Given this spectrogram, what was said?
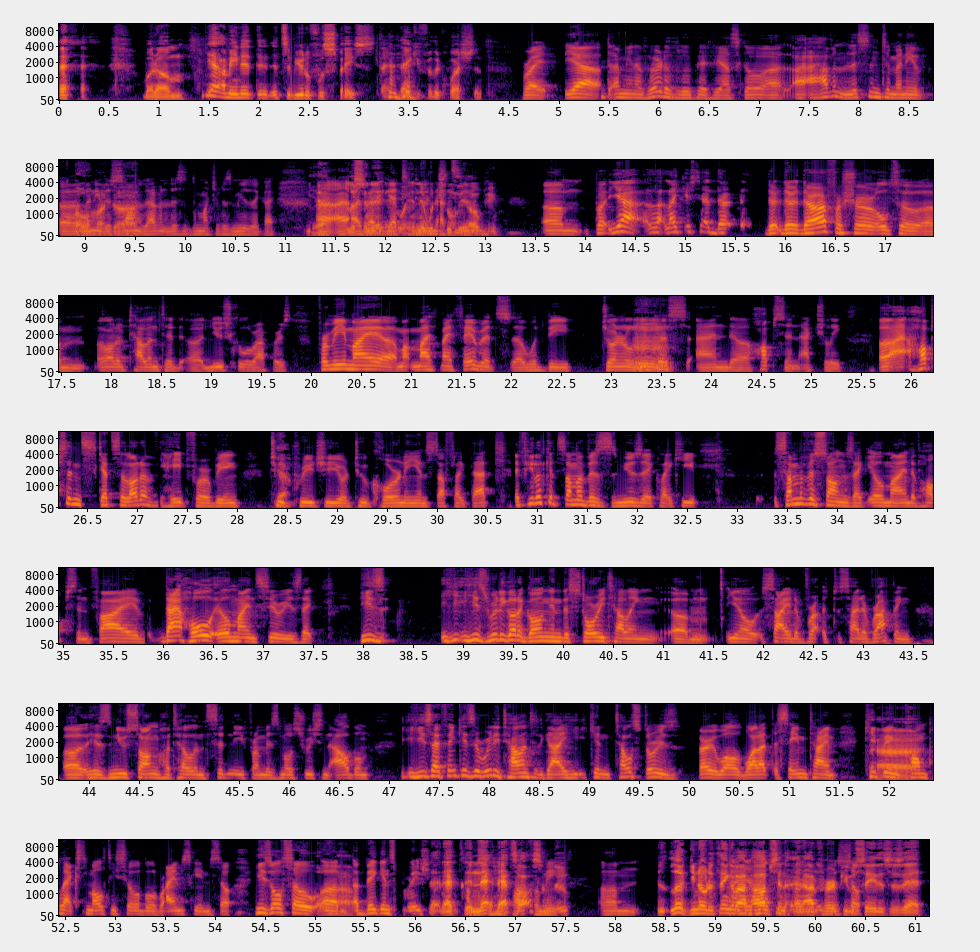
but um, yeah, I mean, it, it, it's a beautiful space. Thank, thank you for the question. Right. Yeah. I mean, I've heard of Lupe Fiasco. Uh, I, I, haven't listened to many of uh, oh many of his God. songs. I haven't listened to much of his music. I yeah, I, listen I, I get to and it would truly soon. help you. Um, but yeah, like you said, there, there, there, there are for sure also um, a lot of talented uh, new school rappers. For me, my uh, my my favorites uh, would be Joyner mm. Lucas and uh, Hopsin. Actually, uh, Hopsin gets a lot of hate for being too yeah. preachy or too corny and stuff like that. If you look at some of his music, like he, some of his songs like "Ill Mind" of Hopsin Five, that whole "Ill Mind" series, like he's he, he's really got it going in the storytelling, um, mm. you know, side of side of rapping. Uh, his new song "Hotel in Sydney" from his most recent album. He's, I think, he's a really talented guy. He can tell stories very well, while at the same time keeping uh, complex, multi-syllable rhyme schemes. So he's also oh, um, wow. a big inspiration. That, that, that that's awesome, dude. Um, Look, you know the thing about Hopsin, and I've heard people so, say this is that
